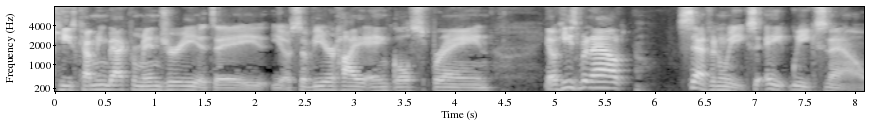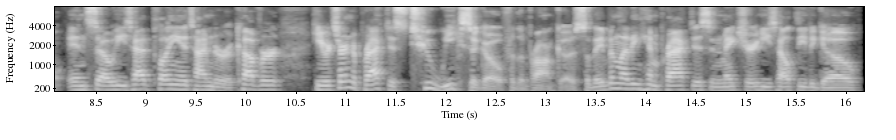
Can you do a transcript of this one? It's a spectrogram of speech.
he's coming back from injury. It's a you know severe high ankle sprain. You know he's been out seven weeks, eight weeks now, and so he's had plenty of time to recover. He returned to practice two weeks ago for the Broncos, so they've been letting him practice and make sure he's healthy to go.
